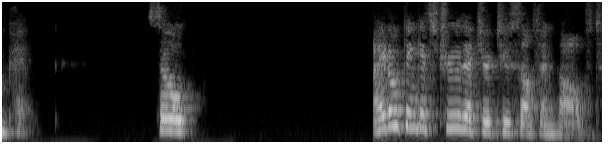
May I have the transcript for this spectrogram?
Okay. So I don't think it's true that you're too self-involved.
